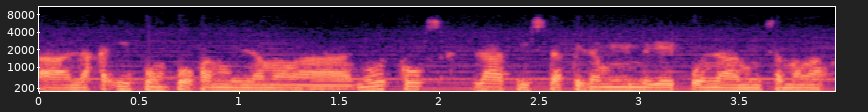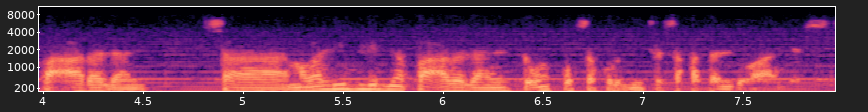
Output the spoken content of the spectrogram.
ah, nakaipon po kami ng mga notebooks at lapis na pinamimigay po namin sa mga paaralan, sa mga liblib na paaralan doon po sa probinsya sa Catanduanes.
